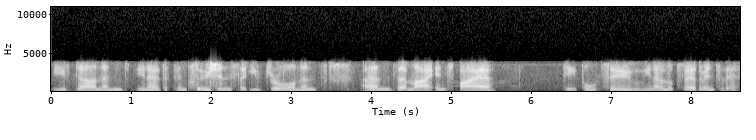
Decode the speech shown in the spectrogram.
you've done and you know the conclusions that you've drawn and and that might inspire people to you know look further into this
